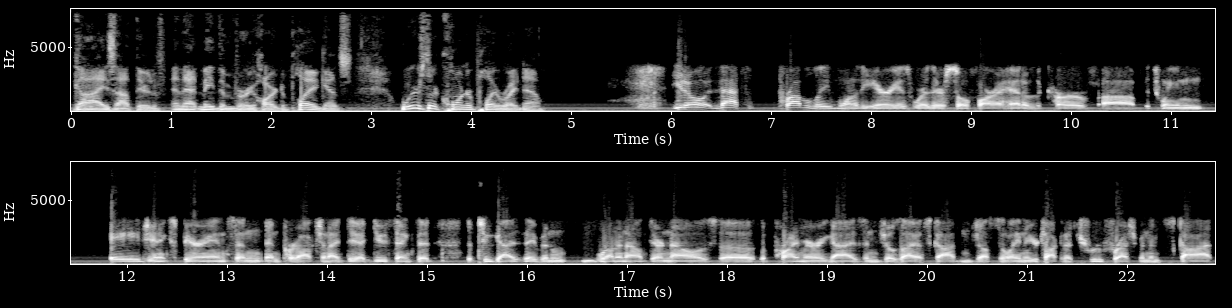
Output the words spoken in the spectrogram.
guys out there, to, and that made them very hard to play against. Where's their corner play right now? You know, that's probably one of the areas where they're so far ahead of the curve uh, between age and experience and, and production. I do, I do think that the two guys they've been running out there now is the, the primary guys in Josiah Scott and Justin Layne. You're talking a true freshman in Scott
